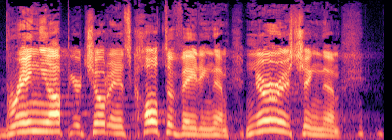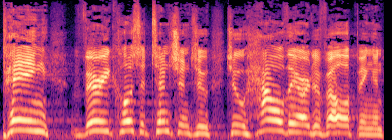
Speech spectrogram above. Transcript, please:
Bringing up your children, it's cultivating them, nourishing them, paying very close attention to, to how they are developing and,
